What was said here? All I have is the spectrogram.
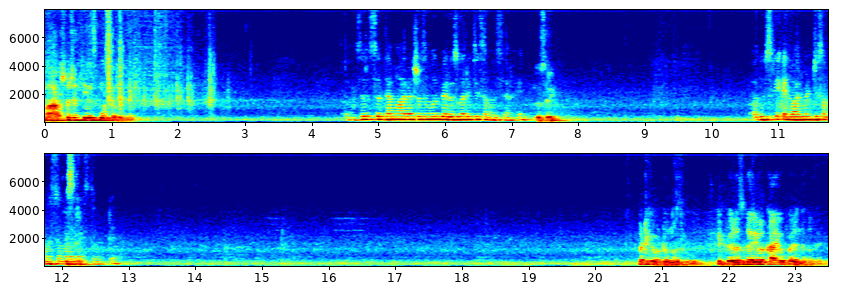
महाराष्ट्राच्या तीन समस्या कुठल्या अ, सर सध्या महाराष्ट्रासमोर बेरोजगारीची समस्या आहे. दुसरी? अ, दुसरी एन्व्हायरमेंटची समस्या मला तिसरी? जास्त वाटते. बरं ठीक आहे बघू की बेरोजगारीवर काय उपाययोजना करता येतील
